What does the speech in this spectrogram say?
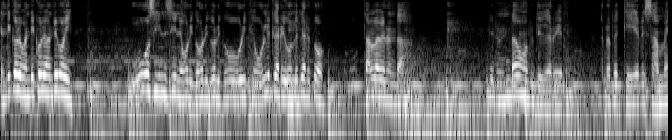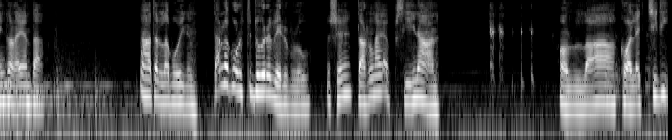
വണ്ടിക്കോളി വണ്ടിക്കോളി വണ്ടിക്കോളി ഓ സീൻ സീൻ ഓടിക്കോ ഓടിക്കോ ഓടിക്കോ ഓടിക്കോ. ഉള്ളി കയറി ഉള്ളി കയറിക്കോ. തള്ള വരുന്നുണ്ടാ നോക്കിട്ട് കയറിയത്. കയറി സമയം കളയണ്ടാ ആ തള്ള പോയി തള്ള കുറച്ച് ദൂരെ വരുള്ളൂ. പക്ഷെ തള്ള സീനാണ്. ഒള്ളാ കൊലച്ചിരി.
